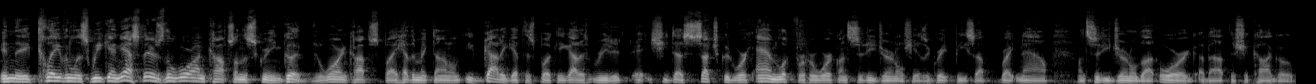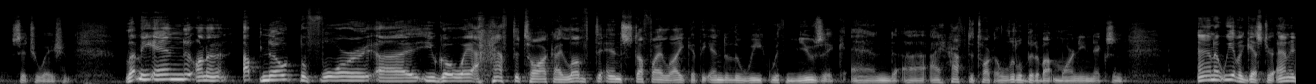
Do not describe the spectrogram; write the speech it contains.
in the Klavanless weekend. Yes, there's The War on Cops on the screen. Good. The War on Cops by Heather Mac Donald. You've got to get this book. you got to read it. Uh, she does such good work. And look for her work on City Journal. She has a great piece up right now on cityjournal.org about the Chicago situation. Let me end on an up note before uh, you go away. I have to talk. I love to end stuff I like at the end of the week with music, and uh, I have to talk a little bit about Marnie Nixon. Anna, we have a guest here. Anna,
